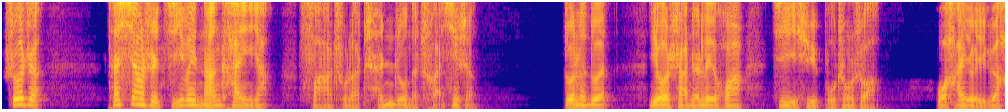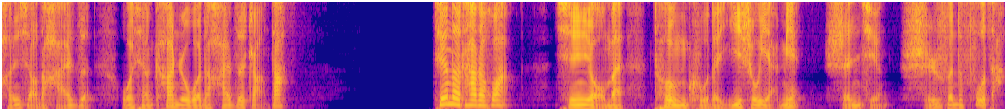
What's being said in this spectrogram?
说着。他像是极为难堪一样，发出了沉重的喘息声，顿了顿，又闪着泪花，继续补充说：“我还有一个很小的孩子，我想看着我的孩子长大。”听到他的话，亲友们痛苦的以手掩面，神情十分的复杂。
